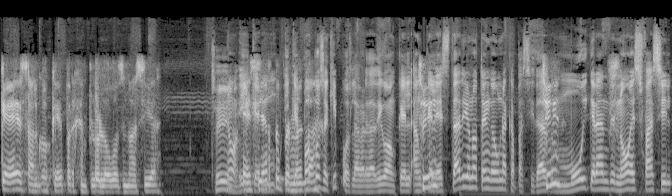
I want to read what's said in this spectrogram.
Que es algo que, por ejemplo, Lobos no hacía. Sí, No, y Es que, cierto, y pero que no es la- pocos equipos, la verdad. Digo, aunque el, aunque Sí. el estadio no tenga una capacidad Sí. muy grande, no es fácil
